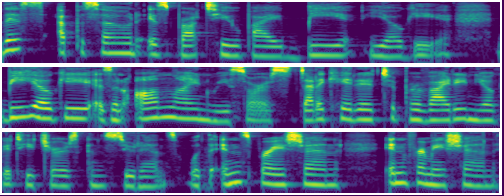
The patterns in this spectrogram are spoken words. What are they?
This episode is brought to you by Be Yogi. Be Yogi is an online resource dedicated to providing yoga teachers and students with inspiration, information,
